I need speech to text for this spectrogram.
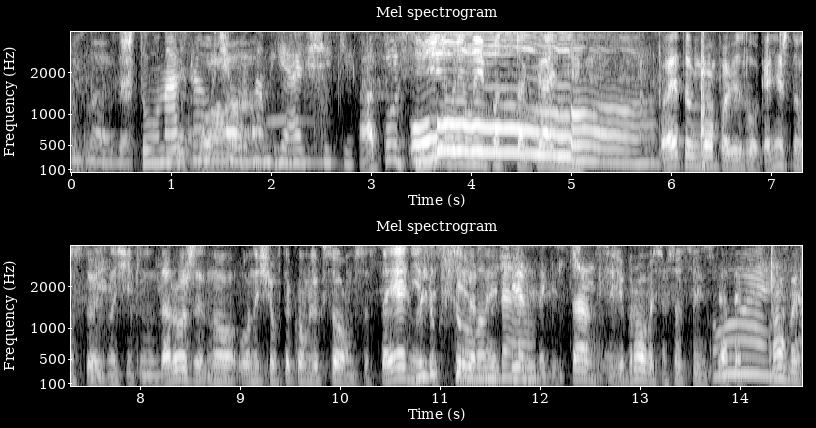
Не знаю, да. Что у нас Опа. там в черном ящике? А тут серебряный подстаканник. Поэтому вам повезло. Конечно, он стоит значительно дороже, но он еще в таком люксовом состоянии. В Это люксовом, северная да. чернь, Дагестан, серебро 875 пробы,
